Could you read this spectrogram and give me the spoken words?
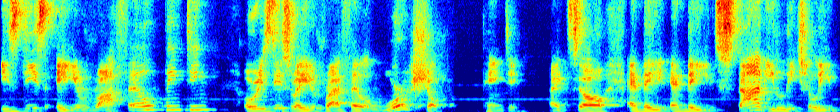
is this a Raphael painting or is this a Raphael workshop painting? Right. So and they and they study literally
